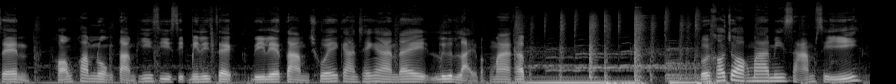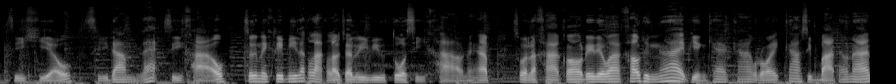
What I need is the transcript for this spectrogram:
70%พร้อมความหน่วงต่ำที่ 40มิลลิเซกดีเลย์ต่ำช่วยให้การใช้งานได้ลื่นไหลมาก ๆ ครับ โดยเขาจะออกมามี 3 สี สีเขียว สีดำและสีขาว ซึ่งในคลิปนี้หลักๆ เราจะรีวิวตัวสีขาวนะครับ ส่วนราคาก็เรียกได้ว่าเข้าถึงง่ายเพียงแค่ 990 บาทเท่านั้น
